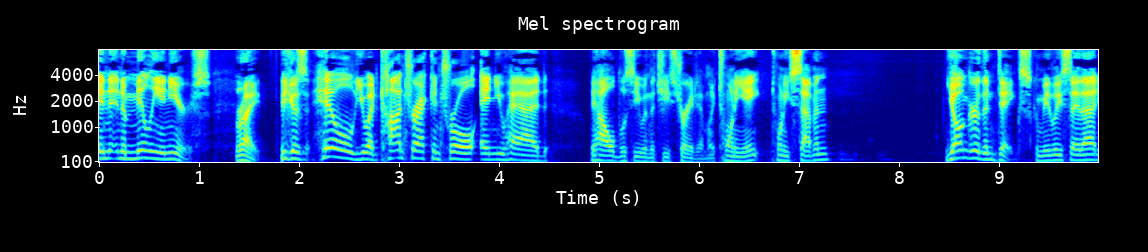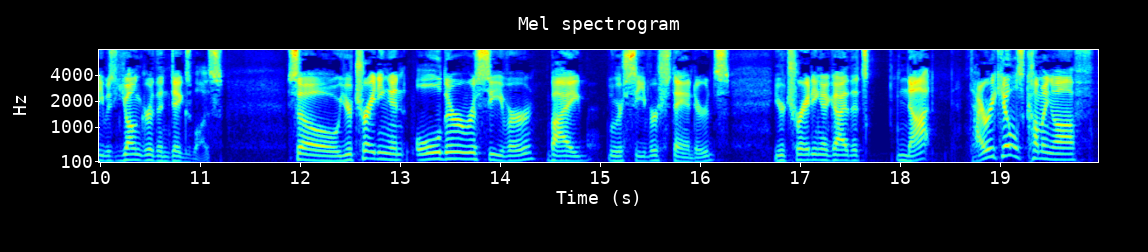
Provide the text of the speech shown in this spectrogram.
in in a million years right. because Hill you had contract control and you had how old was he when the Chiefs traded him? Like 28, 27? Younger than Diggs. Can we at least say that? He was younger than Diggs was. So you're trading an older receiver by receiver standards. You're trading a guy that's not Tyreek Hill's coming off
